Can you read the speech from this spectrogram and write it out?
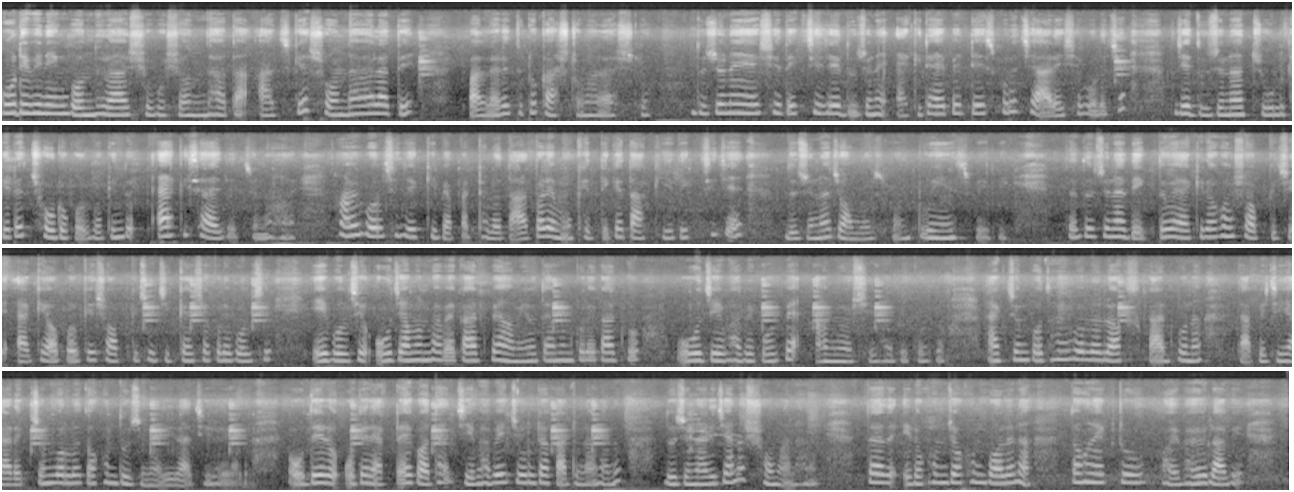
Good evening বন্ধুরা। শুভ সন্ধ্যা। তা আজকে সন্ধ্যাবেলাতে পার্লারে দুটো কাস্টমার আসলো। দুজনে এসে দেখছি যে দুজনে একই টাইপের ড্রেস পরেছে আর এসে বলেছে যে দুজনার চুল কেটে ছোট করব, কিন্তু একই সাইজের জন্য হয়। আমি বলছি যে, কি ব্যাপারটা হলো? তারপরে মুখের দিকে তাকিয়ে দেখছি যে দুজনা যমজ বোন টুইন্স বেবি তা দুজনা দেখতেও একই রকম সব কিছু একে অপরকে সব কিছু জিজ্ঞাসা করে বলছে। এ বলছে, ও যেমনভাবে কাটবে, আমিও তেমন করে কাটবো। ও যেভাবে করবে, আমিও সেভাবে করব। একজন প্রথমে বলল, লক্স, কাটবো না। তারপরে যে আরেকজন বলল, তখন দুজনারই রাজি হয়ে গেল। ওদের ওদের একটাই কথা, যেভাবেই চুলটা কাটো না কেন, দুজনারই যেন সমান হয়। তা এরকম যখন বলে না, তখন একটু ভয় ভয়ও লাগে।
